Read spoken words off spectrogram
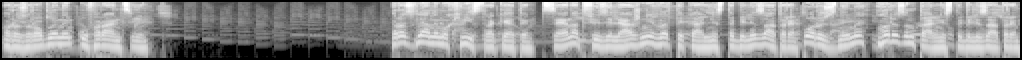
розробленим у Франції. Розглянемо хвіст ракети. Це надфюзеляжні вертикальні стабілізатори. Поруч з ними горизонтальні стабілізатори.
